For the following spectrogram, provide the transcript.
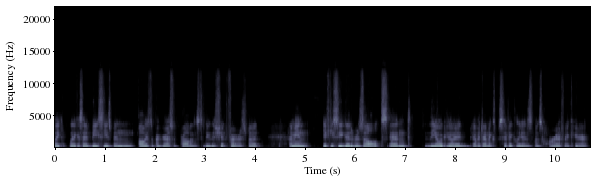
like like I said, BC's been always the progressive province to do this shit first. But I mean, if you see good results, and the opioid epidemic specifically is was horrific here,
